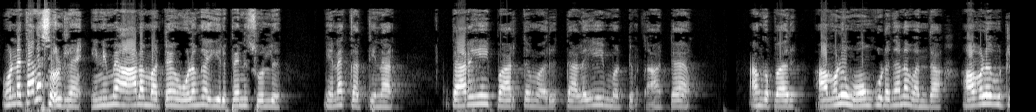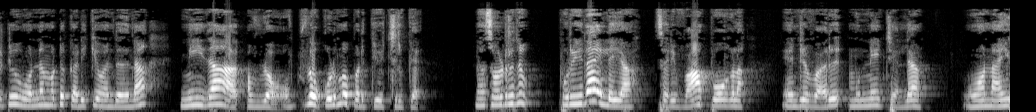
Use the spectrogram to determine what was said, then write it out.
உன்னைத்தானே சொல்றேன். இனிமே ஆடமாட்டேன் ஒழுங்கா இருப்பேன்னு சொல்லு என கத்தினான். தரையை பார்த்தவாறு தலையை மட்டும் ஆட்ட அங்க பாரு அவளும் உன் கூட தானே வந்தா. அவளை விட்டுட்டு உன்னை மட்டும் கடிக்க வந்ததுன்னா நீ தான் அவ்வளோ அவ்வளோ குடும்பப்படுத்தி வச்சிருக்க. நான் சொல்றது புரியுதா இல்லையா? சரி வா போகலாம் என்றவாறு முன்னே செல்ல. ஓ நாய்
